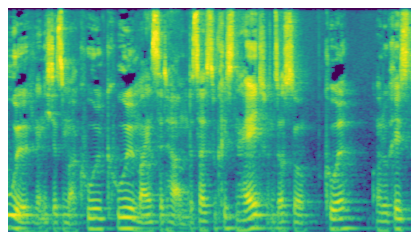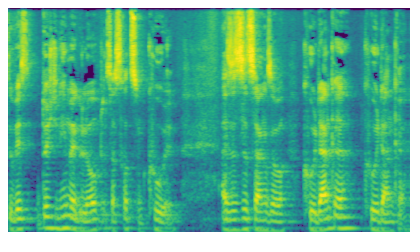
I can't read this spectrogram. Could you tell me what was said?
cool, nenne ich das immer, cool, cool Mindset haben. Das heißt, du kriegst einen Hate und sagst so, cool, und du kriegst, du wirst durch den Himmel gelobt und sagst trotzdem cool. Also es ist sozusagen so, cool, danke, cool, danke.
